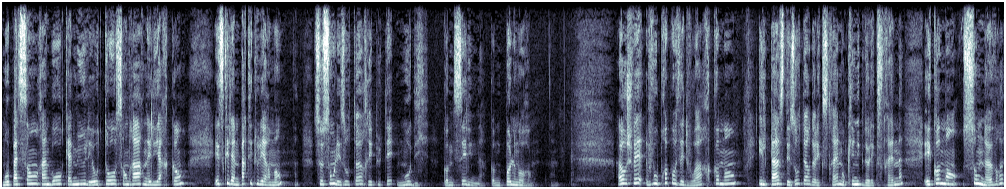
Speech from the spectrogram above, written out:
Maupassant, Rimbaud, Camus, Léoto, Sandrard, Nelly Arcan. Et ce qu'il aime particulièrement, ce sont les auteurs réputés maudits, comme Céline, comme Paul Morand. Alors je vais vous proposer de voir comment il passe des auteurs de l'extrême aux cliniques de l'extrême et comment son œuvre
